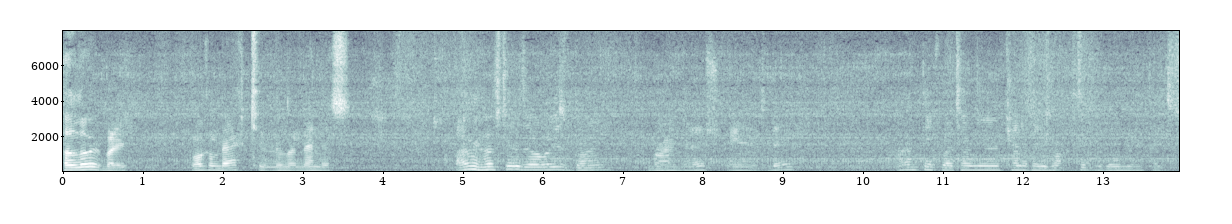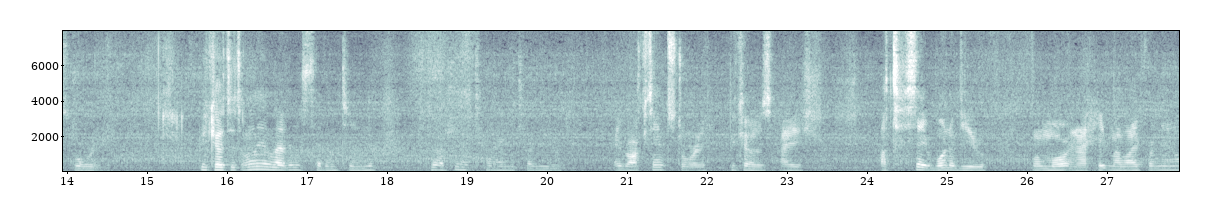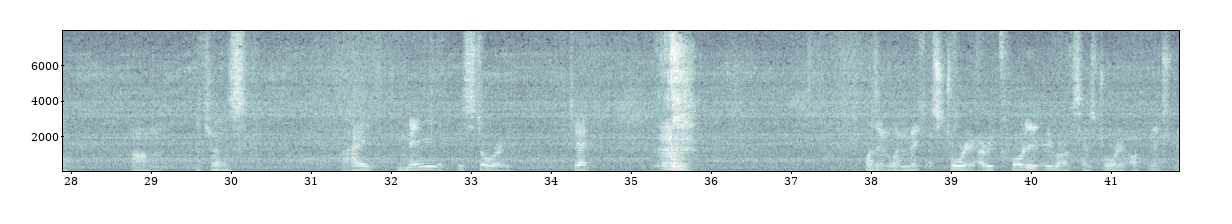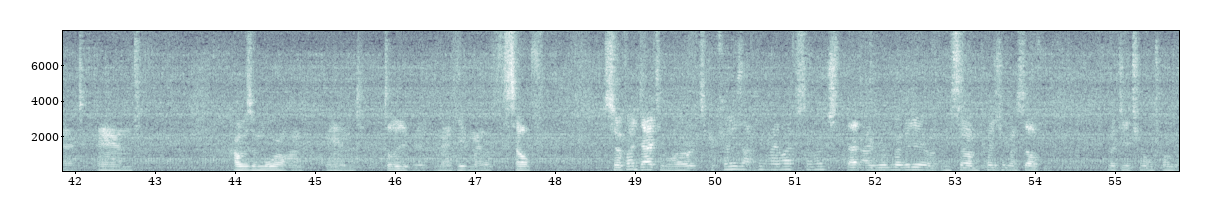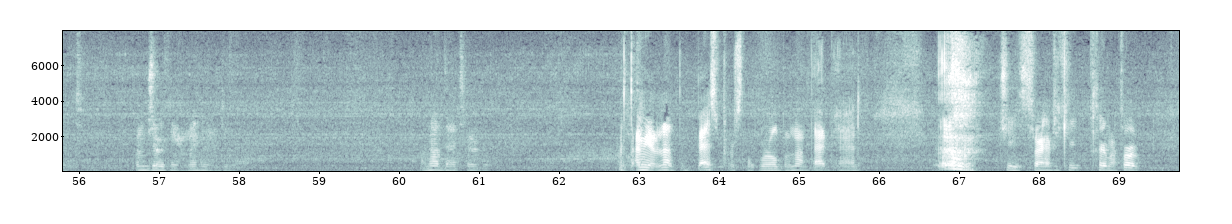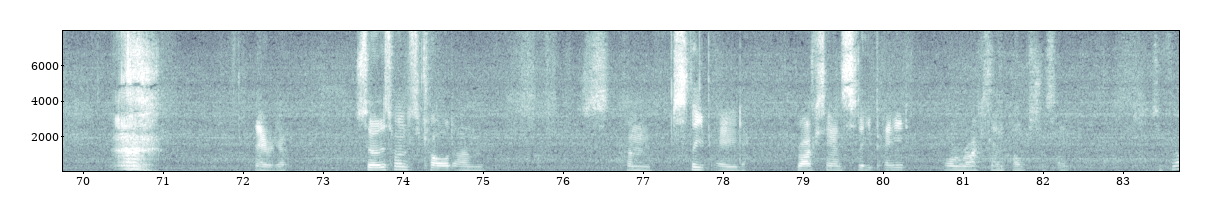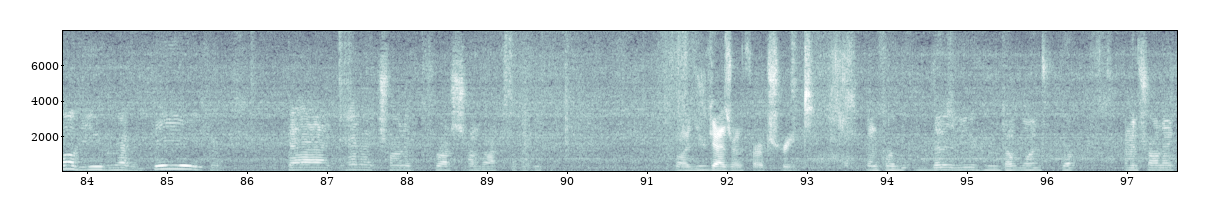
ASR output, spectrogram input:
Hello, everybody. Welcome back to Moonlight Madness. I'm your host, as always, Brian, Brian Dash, and today I'm thinking about telling you kind of a Roxanne romantic story. Because it's only 11 17, so I should have time to tell you a Roxanne story. Because I, I'll t- say one of you one more, and I hate my life right now. Um, because I made a story. Okay? I didn't to make a story. I recorded a Roxanne story off the internet and I was a moron and deleted it and I hate myself. So if I die tomorrow, it's because I hate my life so much that I ruined my video and so I'm punishing myself with eternal torment. I'm joking, I'm not gonna do that. I'm not that terrible. I mean, I'm not the best person in the world, but I'm not that bad. Jeez, sorry, I have to keep clear my throat. there we go. So this one's called um um sleep aid, Roxanne sleep aid, or Roxanne helps you sleep. So for all of you who have a big, bad animatronic crush on Roxanne well, you guys are in for a treat. And for those of you who don't want ro- animatronic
